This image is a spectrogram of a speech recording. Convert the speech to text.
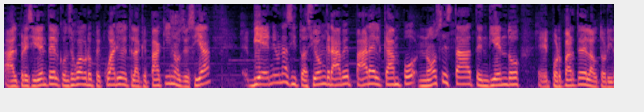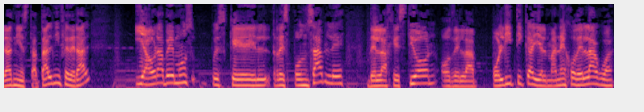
al presidente del Consejo Agropecuario de Tlaquepaque y nos decía viene una situación grave para el campo, no se está atendiendo eh, por parte de la autoridad ni estatal ni federal y ahora vemos pues que el responsable de la gestión o de la política y el manejo del agua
